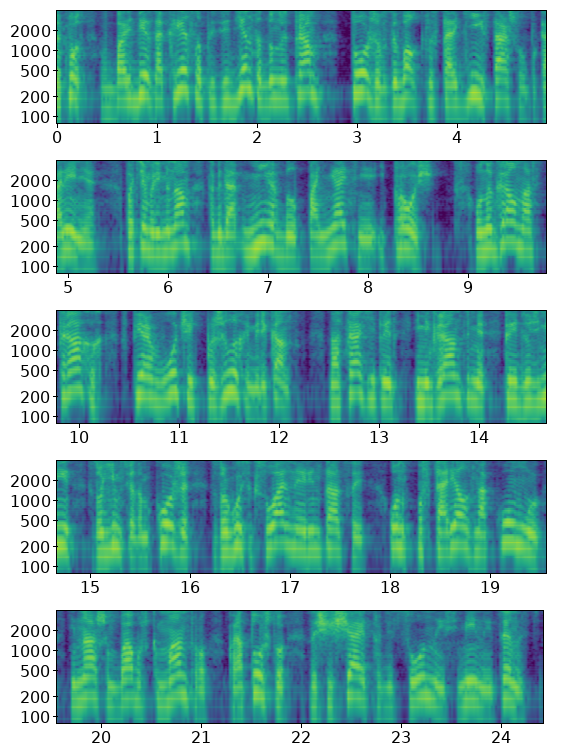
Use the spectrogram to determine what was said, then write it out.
Так вот, в борьбе за кресло президента Дональд Трамп тоже взывал к ностальгии старшего поколения, по тем временам, когда мир был понятнее и проще. Он играл на страхах, в первую очередь, пожилых американцев, на страхе перед иммигрантами, перед людьми с другим цветом кожи, с другой сексуальной ориентацией. Он повторял знакомую и нашим бабушкам мантру про то, что защищает традиционные семейные ценности.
